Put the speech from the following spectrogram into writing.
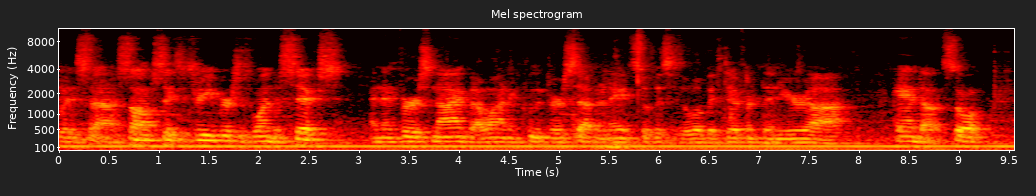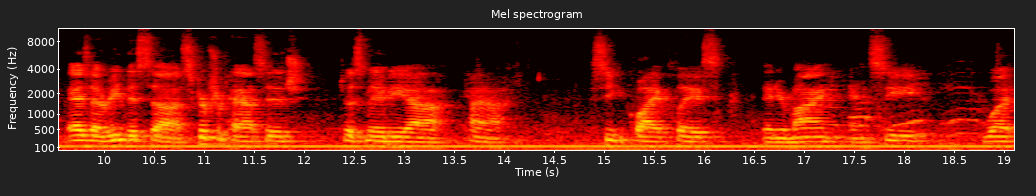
was uh, Psalm 63, verses 1 to 6, and then verse 9, but I want to include verse 7 and 8, so this is a little bit different than your uh, handout. So as I read this uh, scripture passage, just maybe uh, kind of seek a quiet place in your mind and see what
